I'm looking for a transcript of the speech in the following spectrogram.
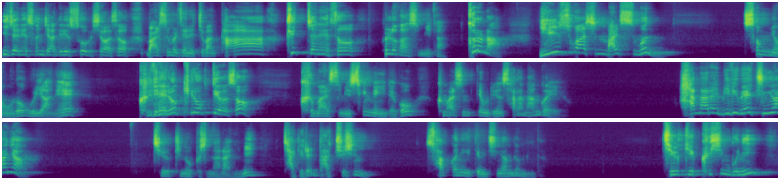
이전에 선지자들이 수업시 와서 말씀을 전했지만 다 귓전에서 흘러갔습니다. 그러나 예수가 하신 말씀은 성령으로 우리 안에 그대로 기록되어서 그 말씀이 생명이 되고 그 말씀 때문에 우리는 살아난 거예요. 하나의 미리 왜 중요하냐? 지극히 높으신 하나님이 자기를 낮추신 사건이기 때문에 중요한 겁니다. 지극히 크신 분이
